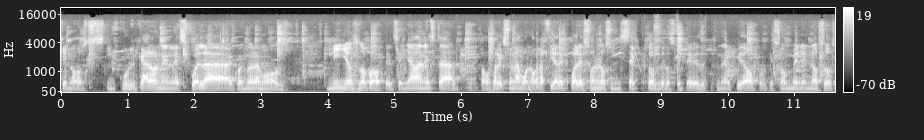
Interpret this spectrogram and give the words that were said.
que nos inculcaron en la escuela cuando éramos niños, ¿no? Cuando te enseñaban esta famosa lección, la monografía de cuáles son los insectos de los que debes de tener cuidado porque son venenosos.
